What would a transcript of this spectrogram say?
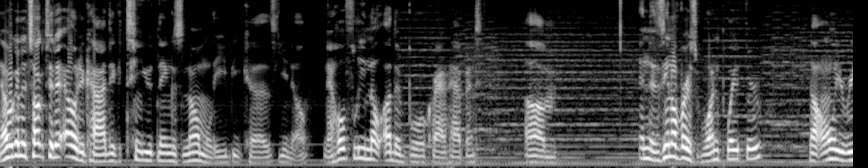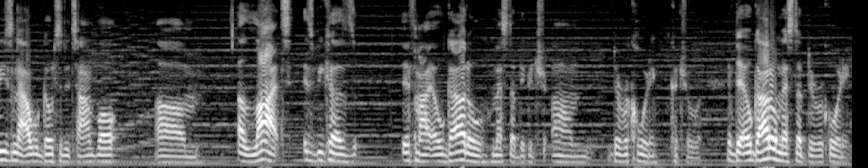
Now we're gonna talk to the Elder Kai to continue things normally because, you know, and hopefully no other bullcrap happens. Um, in the Xenoverse 1 playthrough, the only reason I would go to the Time Vault um, a lot is because if my Elgato messed up the um the recording controller, if the Elgato messed up the recording,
